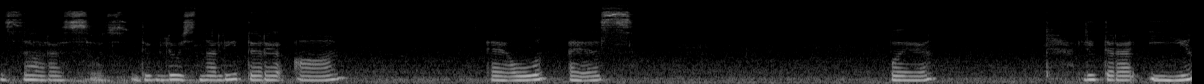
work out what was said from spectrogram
Зараз ось дивлюсь на літери А, Л, С, П, літера І,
